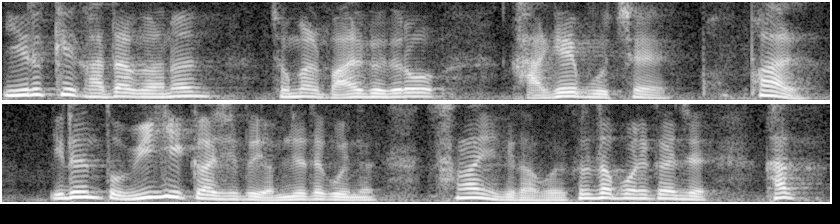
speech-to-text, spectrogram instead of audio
이렇게 가다가는 정말 말 그대로 가계 부채 폭발 이런 또 위기까지도 염려되고 있는 상황이기도 하고요. 그러다 보니까 이제 각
